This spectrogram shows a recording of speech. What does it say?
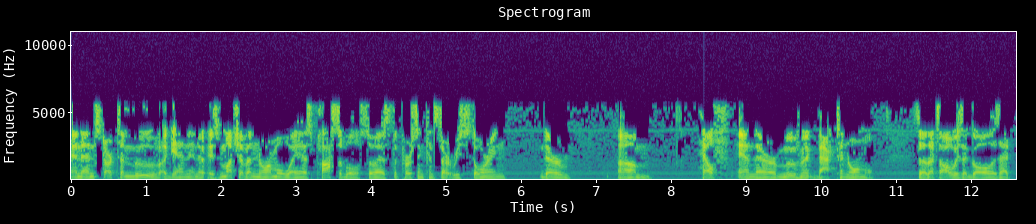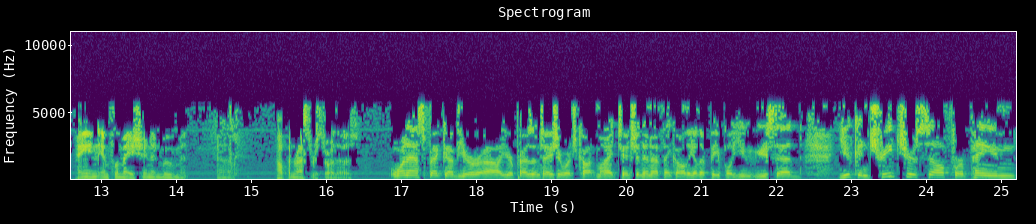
and then start to move again in as much of a normal way as possible so as the person can start restoring their um, health and their movement back to normal. So that's always a goal: is that pain, inflammation, and movement, uh, helping rest restore those. One aspect of your uh, your presentation, which caught my attention, and I think all the other people, you you said you can treat yourself for pain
